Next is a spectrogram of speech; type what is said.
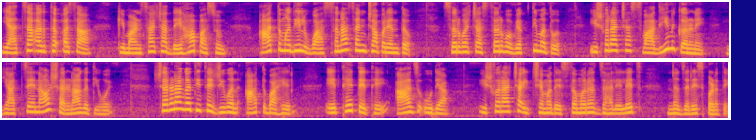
याचा अर्थ असा की माणसाच्या देहापासून आतमधील वासना संचापर्यंत सर्वच्या सर्व व्यक्तिमत्व ईश्वराच्या स्वाधीन करणे याचे नाव शरणागती होय. शरणागतीचे जीवन आत बाहेर. येथे तेथे आज उद्या ईश्वराच्या इच्छेमध्ये समरस झालेलेच नजरेस पडते.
